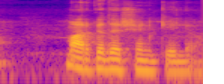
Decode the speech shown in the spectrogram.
मार्गदर्शन केलं.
